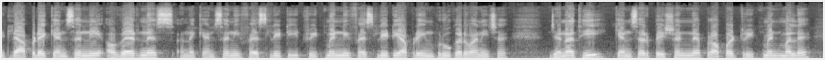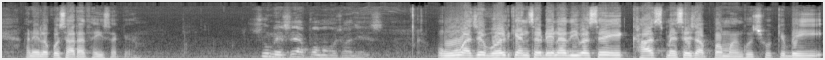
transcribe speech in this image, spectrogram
એટલે આપણે કેન્સરની અવેરનેસ અને કેન્સરની ફેસિલિટી ટ્રીટમેન્ટની ફેસિલિટી આપણે ઇમ્પ્રૂવ કરવાની છે જેનાથી કેન્સર પેશન્ટને પ્રોપર ટ્રીટમેન્ટ મળે અને એ લોકો સારા થઈ શકે. શું મેસેજ આપવા માંગો છો આજે? હું આજે વર્લ્ડ કેન્સર ડેના દિવસે એક ખાસ મેસેજ આપવા માંગુ છું કે ભાઈ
